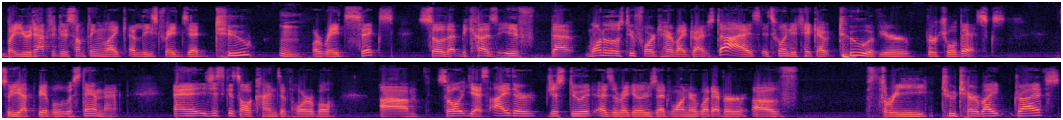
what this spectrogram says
but you would have to do something like at least RAID Z two or RAID six, so that because if that one of those two four terabyte drives dies, it's going to take out two of your virtual disks. So you have to be able to withstand that, and it just gets all kinds of horrible. Um, so yes, either just do it as a regular Z1 or whatever of three two terabyte drives.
